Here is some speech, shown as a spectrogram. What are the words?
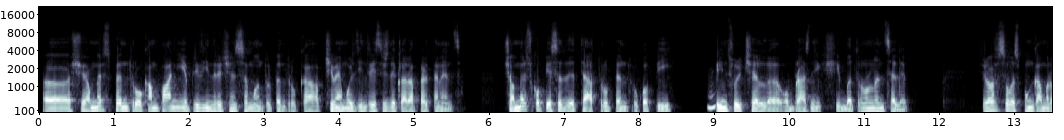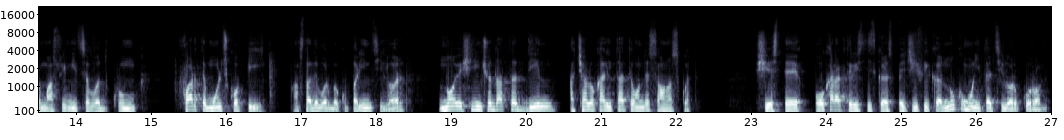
uh, și am mers pentru o campanie privind recensământul, pentru ca cei mai mulți dintre ei să-și declara pertenența. Și am mers cu o piesă de teatru pentru copii, hmm? Prințul cel uh, obraznic și bătrânul înțelept. Și vreau să vă spun că am rămas uimit să văd cum foarte mulți copii, am stat de vorbă cu părinții lor, nu au ieșit niciodată din acea localitate unde s-au născut. Și este o caracteristică specifică nu comunităților cu romi.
